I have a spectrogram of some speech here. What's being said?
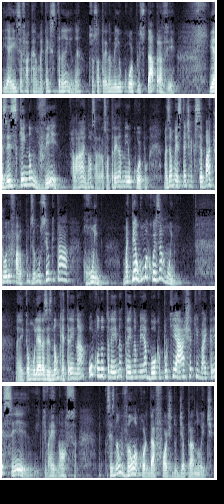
E aí você fala, cara, mas tá estranho, né? A pessoa só treina meio corpo, isso dá para ver. E às vezes quem não vê, fala, ah, nossa, ela só treina meio corpo. Mas é uma estética que você bate o olho e fala, putz, eu não sei o que tá ruim, mas tem alguma coisa ruim. Né? Então mulher às vezes não quer treinar, ou quando treina, treina meia boca, porque acha que vai crescer, que vai, nossa, vocês não vão acordar forte do dia pra noite.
